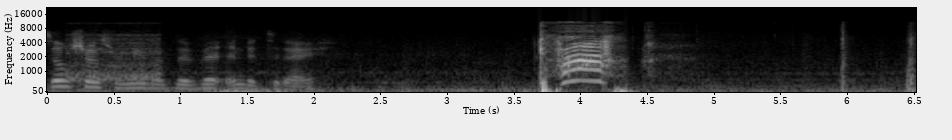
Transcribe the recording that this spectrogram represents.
Still shows for me that the event ended today. Ha!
